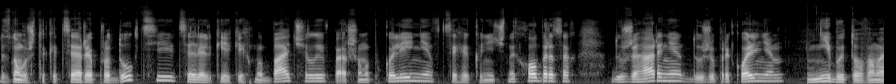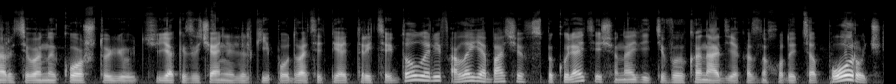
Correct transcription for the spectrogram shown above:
Знову ж таки, це репродукції, це ляльки, яких ми бачили в першому поколінні, в цих іконічних образах. Дуже гарні, дуже прикольні. Нібито в Америці вони коштують, як і звичайні ляльки, по 25-30 доларів, але я бачив спекуляції, що навіть в Канаді, яка знаходиться поруч,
